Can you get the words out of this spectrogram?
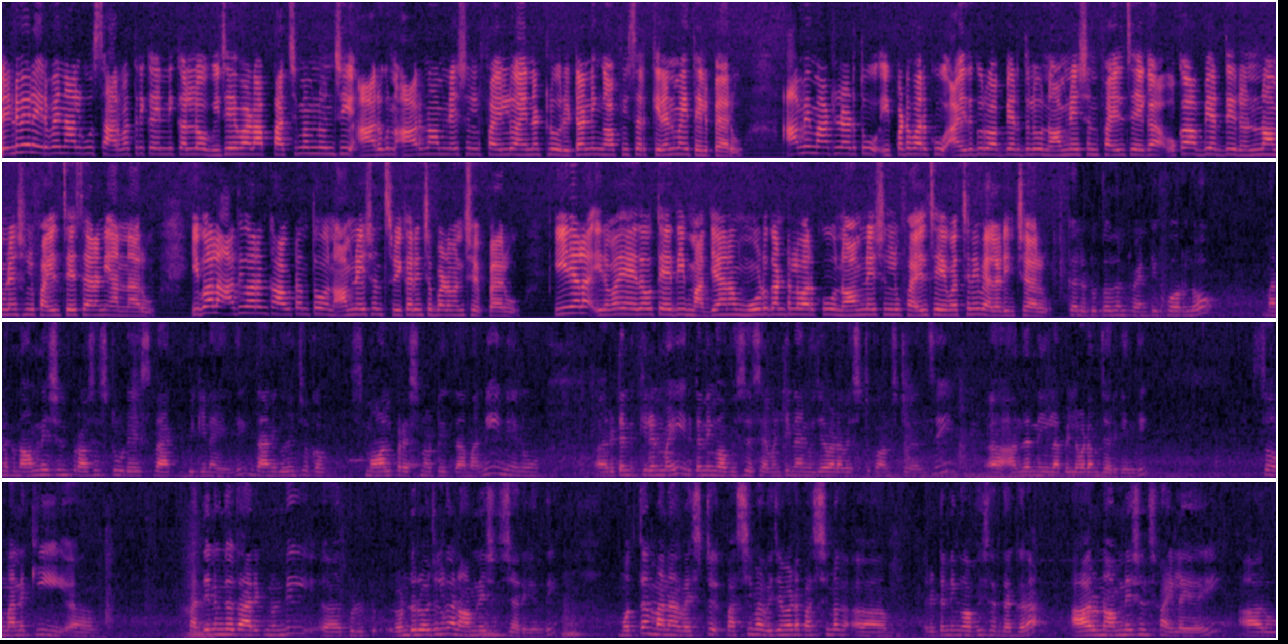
రెండు వేల ఇరవై నాలుగు సార్వత్రిక ఎన్నికల్లో విజయవాడ పశ్చిమం నుంచి ఆరు ఆరు నామినేషన్లు ఫైళ్ళు అయినట్లు రిటర్నింగ్ ఆఫీసర్ కిరణ్మయ్ తెలిపారు. ఆమె మాట్లాడుతూ ఇప్పటి వరకు ఐదుగురు అభ్యర్థులు నామినేషన్ ఫైల్ చేయగా ఒక అభ్యర్థి రెండు నామినేషన్లు ఫైల్ చేశారని అన్నారు. ఇవాళ ఆదివారం కావడంతో నామినేషన్ స్వీకరించబడమని చెప్పారు. ఈ నెల ఇరవై ఐదవ తేదీ మధ్యాహ్నం మూడు గంటల వరకు నామినేషన్లు ఫైల్ చేయవచ్చని వెల్లడించారు. టూ థౌజండ్ ట్వంటీ ఫోర్లో మనకు nomination process two days back begin అయింది. దాని గురించి ఒక స్మాల్ ప్రెస్ నోట్ ఇద్దామని నేను return Kiran my returning officer seventy nine Vijayawada west constituency అందరినీ ఇలా పిలవడం జరిగింది. సో మనకి పద్దెనిమిదో తారీఖు నుండి ఇప్పుడు రెండు రోజులుగా నామినేషన్స్ జరిగింది. మొత్తం మన వెస్ట్ పశ్చిమ విజయవాడ పశ్చిమ రిటర్నింగ్ ఆఫీసర్ దగ్గర ఆరు నామినేషన్స్ ఫైల్ అయ్యాయి. ఆరు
